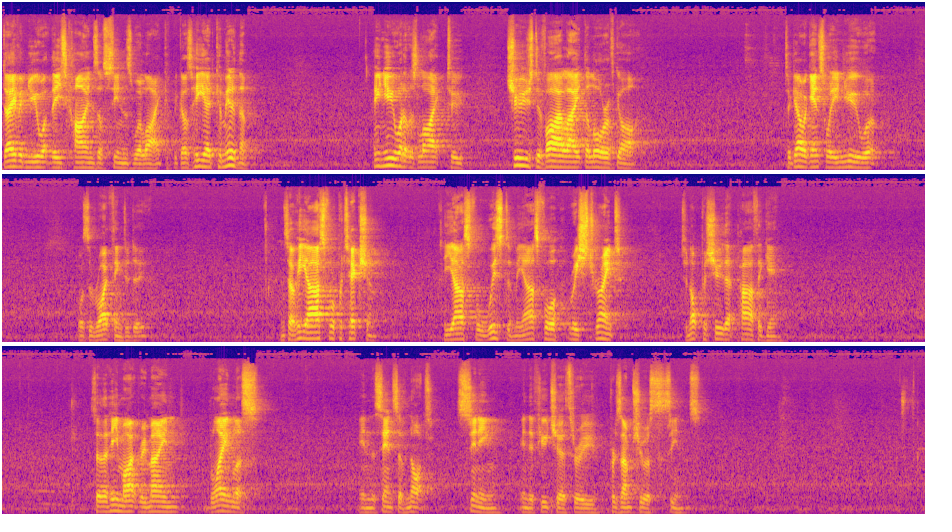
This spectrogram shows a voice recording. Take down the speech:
David knew what these kinds of sins were like because he had committed them. He knew what it was like to choose to violate the law of God, to go against what he knew was the right thing to do. And so he asked for protection. He asked for wisdom. He asked for restraint to not pursue that path again. So that he might remain blameless in the sense of not sinning in the future through presumptuous sins.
